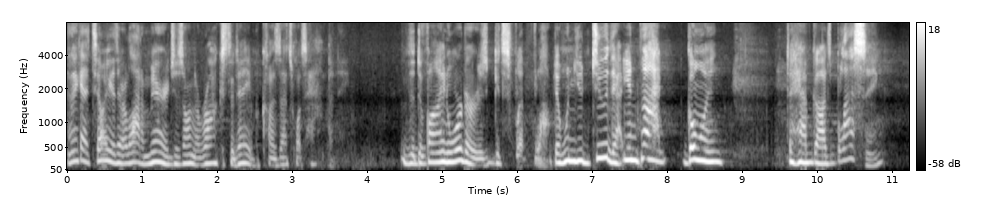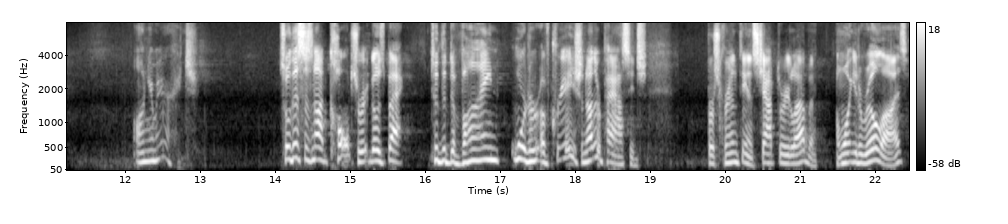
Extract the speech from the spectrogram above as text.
And I got to tell you, there are a lot of marriages on the rocks today because that's what's happening the divine order is, gets flip flopped. And when you do that, you're not going to have God's blessing on your marriage. So this is not culture, it goes back to the divine order of creation. Another passage, 1 Corinthians chapter 11. I want you to realize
